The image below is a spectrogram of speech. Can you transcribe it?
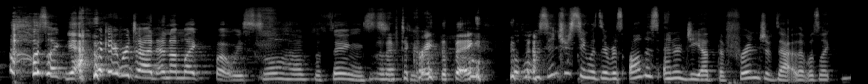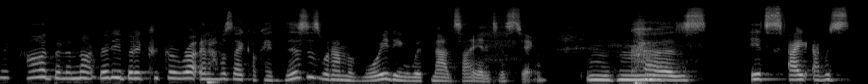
i was like Yeah. okay we're done and i'm like but we still have the things I have to do." create the thing. but what was interesting was there was all this energy at the fringe of that that was like, oh my God, but I'm not ready, but it could go wrong. And I was like, okay, this is what I'm avoiding with mad scientisting. Because mm-hmm. It's, I, I was,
